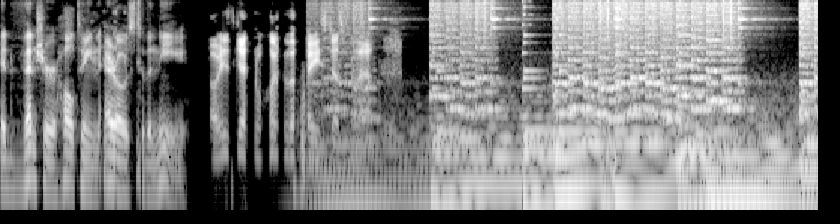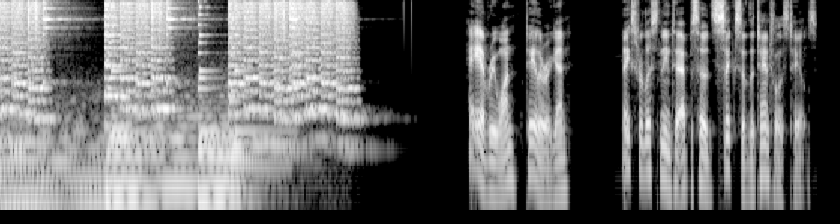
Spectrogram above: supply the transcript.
adventure halting arrows to the knee. Oh, he's getting one in the face just for that. Hey everyone, Taylor again. Thanks for listening to episode 6 of the Tantalus Tales.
